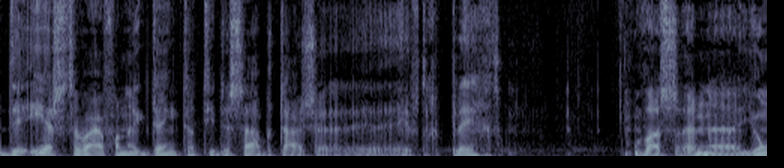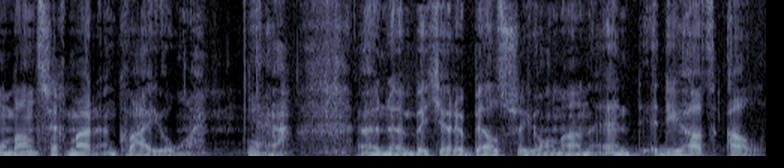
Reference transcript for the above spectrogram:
de eerste waarvan ik denk dat hij de sabotage heeft gepleegd... was een jongeman, zeg maar, een qua jongen. Ja. Een, een beetje rebelse jongeman. En die had al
